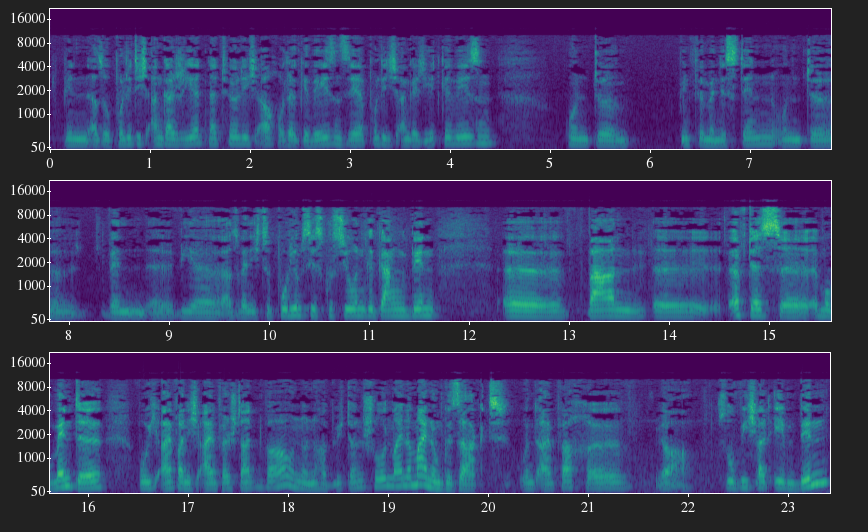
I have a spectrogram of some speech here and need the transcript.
Ich bin also politisch engagiert natürlich auch oder gewesen, sehr politisch engagiert gewesen. Und äh, bin Feministin und äh, wenn äh, wir, also wenn ich zu Podiumsdiskussionen gegangen bin, äh, waren äh, öfters äh, Momente, wo ich einfach nicht einverstanden war und dann habe ich dann schon meine Meinung gesagt und einfach äh, ja so wie ich halt eben bin.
